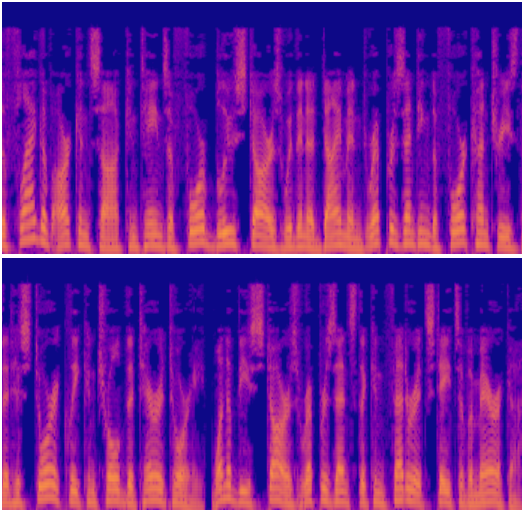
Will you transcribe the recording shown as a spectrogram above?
The flag of Arkansas contains a four blue stars within a diamond representing the four countries that historically controlled the territory, one of these stars represents the Confederate States of America.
